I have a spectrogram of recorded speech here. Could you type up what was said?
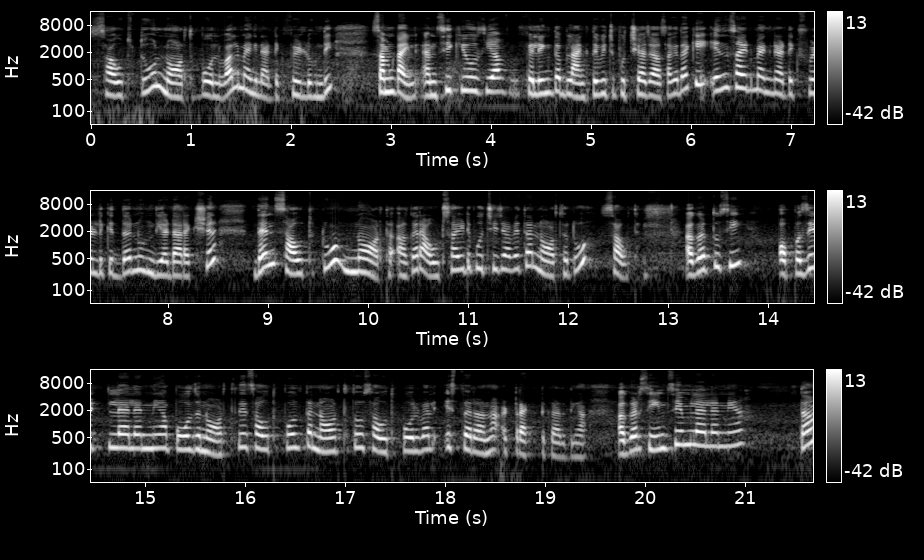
south to north pole ਵੱਲ ਮੈਗਨੈਟਿਕ ਫੀਲਡ ਹੁੰਦੀ। ਸਮ ਟਾਈਮ ਐਮਸੀਕਿਊਜ਼ ਜਾਂ ਫਿਲਿੰਗ ਦ ਬਲੈਂਕ ਦੇ ਵਿੱਚ ਪੁੱਛਿਆ ਜਾ ਸਕਦਾ ਕਿ ਇਨਸਾਈਡ ਮੈਗਨੈਟਿਕ ਫੀਲਡ ਕਿੱਧਰ ਨੂੰ ਹੁੰਦੀ ਆ direction then south to north ਅਗਰ ਆਊਟਸਾਈਡ ਪੁੱਛੀ ਜਾਵੇ ਤਾਂ ਨਾਰਥ ਟੂ ਸਾਊਥ ਅਗਰ ਤੁਸੀਂ ਆਪੋਜ਼ਿਟ ਲੈ ਲੈਂਦੇ ਆ ਪੋਲਸ ਨਾਰਥ ਤੇ ਸਾਊਥ ਪੋਲ ਤਾਂ ਨਾਰਥ ਤੋਂ ਸਾਊਥ ਪੋਲ ਵੱਲ ਇਸ ਤਰ੍ਹਾਂ ਨਾਲ ਅਟਰੈਕਟ ਕਰਦੀਆਂ ਅਗਰ ਸੇਮ ਸੇਮ ਲੈ ਲੈਂਦੇ ਆ ਤਾਂ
